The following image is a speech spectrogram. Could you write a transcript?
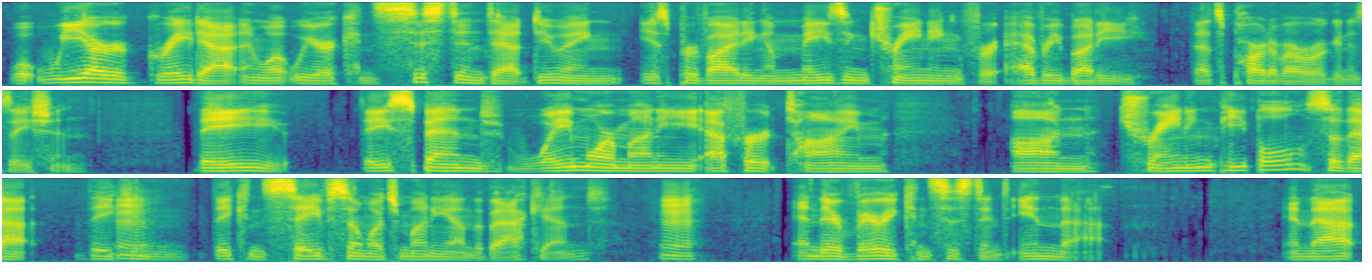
What we are great at and what we are consistent at doing is providing amazing training for everybody that's part of our organization. They they spend way more money, effort, time on training people so that they mm. can mm. they can save so much money on the back end. Mm. And they're very consistent in that. And that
